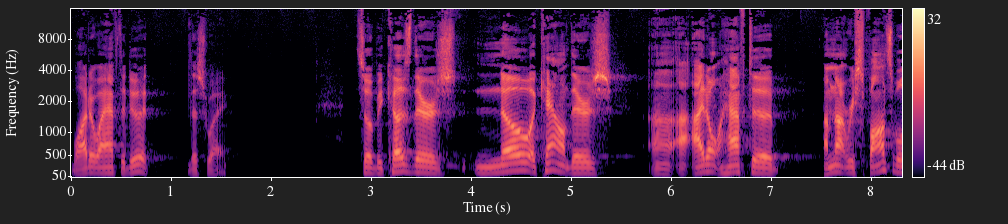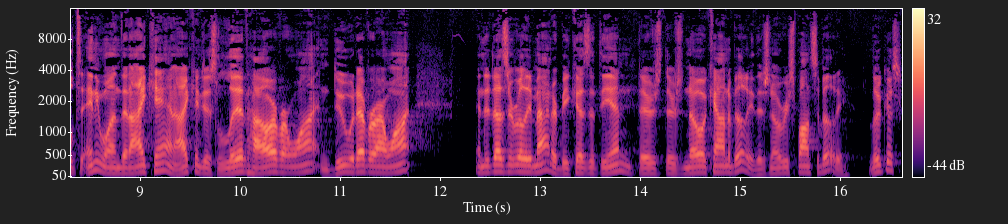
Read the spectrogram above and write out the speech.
why do I have to do it this way? So, because there's no account, there's uh, I don't have to I'm not responsible to anyone, then I can. I can just live however I want and do whatever I want. And it doesn't really matter because at the end, there's, there's no accountability, there's no responsibility. Lucas?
